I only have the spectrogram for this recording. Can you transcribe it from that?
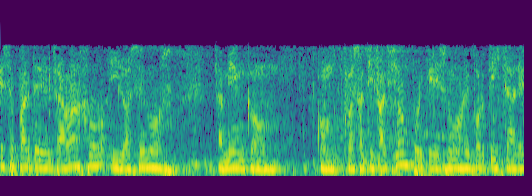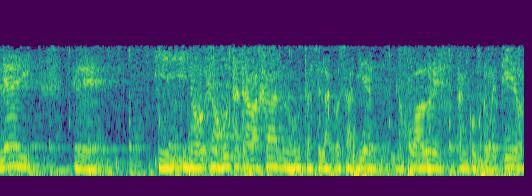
eso es parte del trabajo y lo hacemos también con, con, con satisfacción porque somos deportistas de ley eh, y, y no- nos gusta trabajar, nos gusta hacer las cosas bien. Los jugadores están comprometidos.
